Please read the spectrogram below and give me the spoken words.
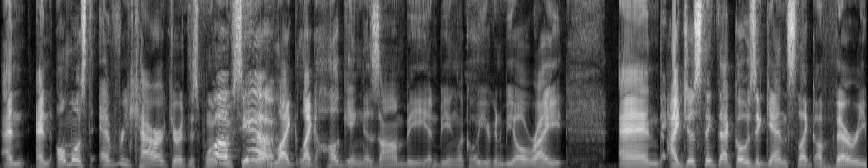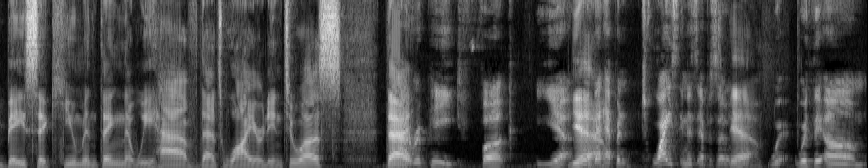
And and almost every character at this point, Fuck we've seen yeah. them like like hugging a zombie and being like, "Oh, you're going to be all right." And I just think that goes against like a very basic human thing that we have that's wired into us. That I repeat, fuck yeah. Yeah. That happened twice in this episode. yeah, With, with the um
